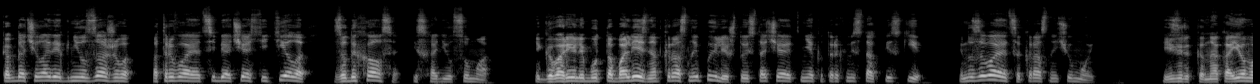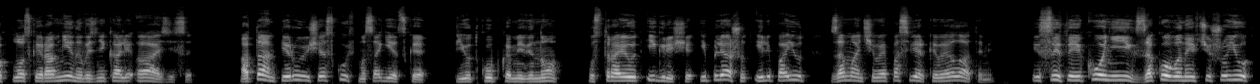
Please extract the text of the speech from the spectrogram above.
когда человек гнил заживо, отрывая от себя части тела, задыхался и сходил с ума. И говорили, будто болезнь от красной пыли, что источают в некоторых местах пески, и называется красной чумой. Изредка на окоемах плоской равнины возникали оазисы, а там пирующая скуфь массагетская пьют кубками вино, устраивают игрища и пляшут или поют, заманчивая, посверкивая латами. И сытые кони их, закованные в чешую,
